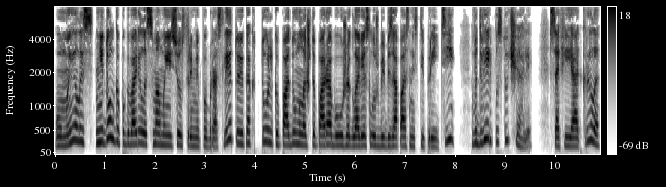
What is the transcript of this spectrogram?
умылась, недолго поговорила с мамой и сестрами по браслету, и как только подумала, что пора бы уже главе службы безопасности прийти, в дверь постучали. София открыла,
